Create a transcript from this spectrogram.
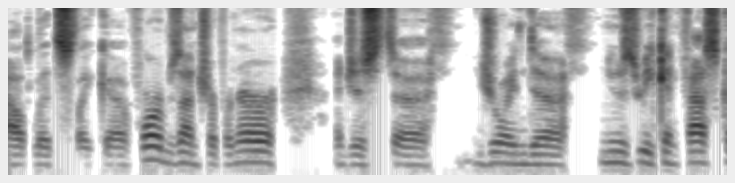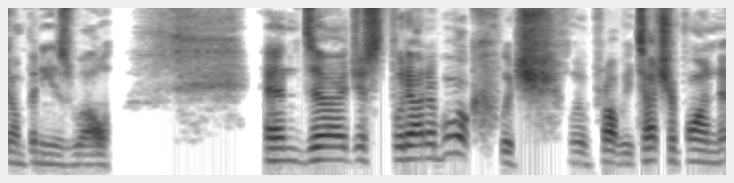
outlets like uh, forbes entrepreneur. I just uh, joined uh, newsweek and fast company as well. And uh, just put out a book which we'll probably touch upon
